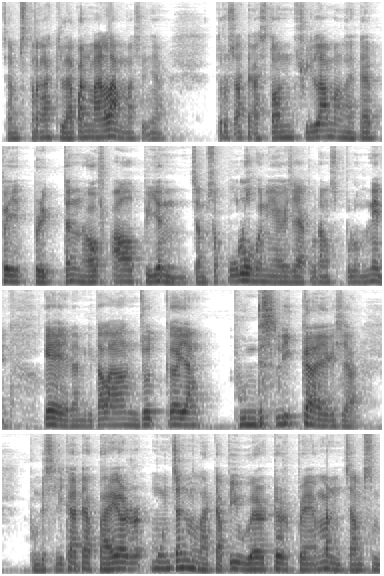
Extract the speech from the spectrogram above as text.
jam setengah delapan malam maksudnya. Terus ada Aston Villa menghadapi Brighton Hove Albion jam 10 ini ya guys ya. Kurang 10 menit. Oke dan kita lanjut ke yang Bundesliga ya guys ya. Bundesliga ada Bayer Munchen menghadapi Werder Bremen jam 9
